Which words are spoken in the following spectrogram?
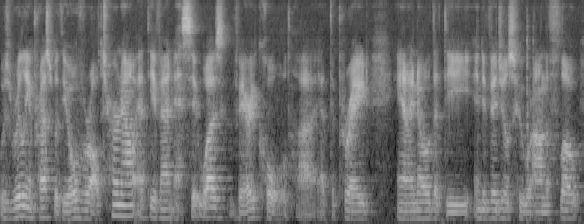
was really impressed with the overall turnout at the event as it was very cold uh, at the parade and I know that the individuals who were on the float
